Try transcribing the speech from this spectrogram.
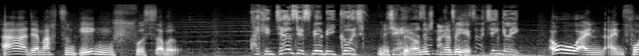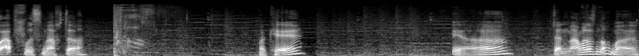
Ah, der macht einen Gegenschuss, aber I can tell this will be good. Nicht, The bin auch nicht mehr lebt. are tingling. Oh, ein, ein Vorabschuss macht er. Okay. Ja, dann machen wir das nochmal.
